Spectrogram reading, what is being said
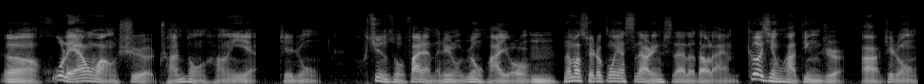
呃，互联网是传统行业这种迅速发展的这种润滑油，嗯。那么随着工业四点零时代的到来，个性化定制啊，这种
